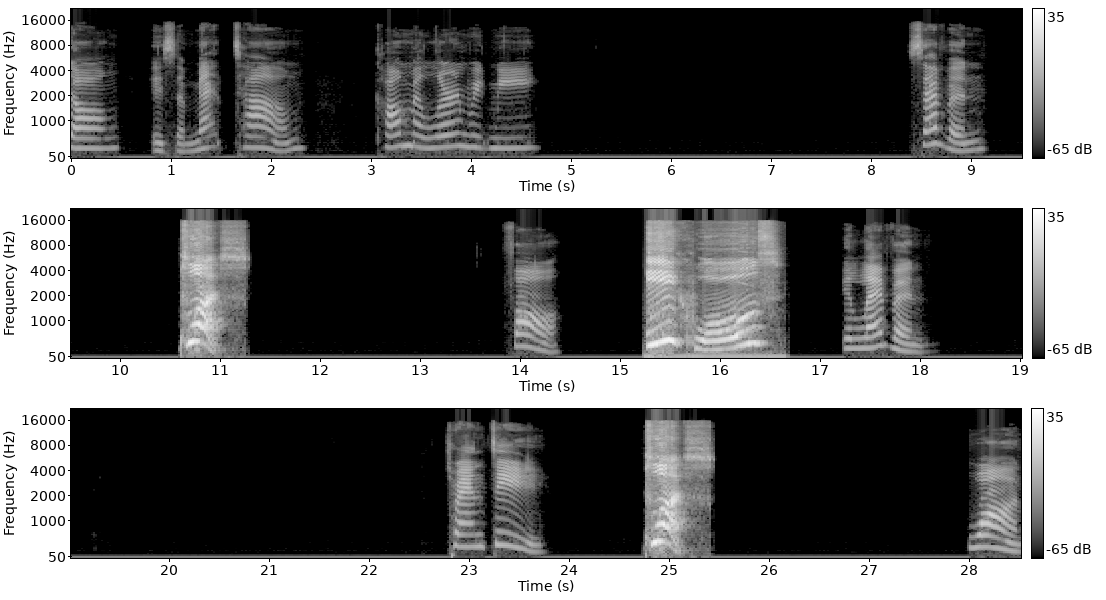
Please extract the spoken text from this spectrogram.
dong, it's a math time. Come and learn with me. 7 plus. 4 equals 11 20 plus. 1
